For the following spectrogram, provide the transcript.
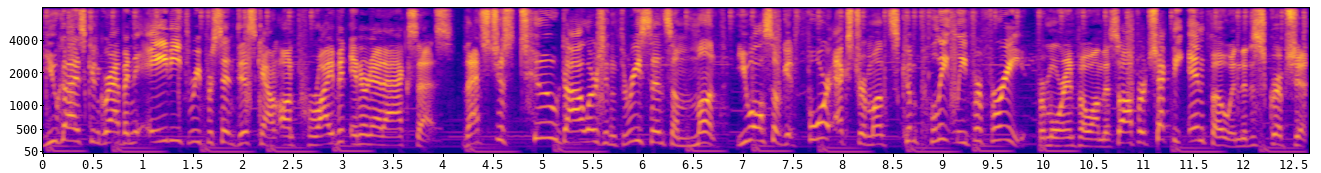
you guys can grab an 83% discount on private internet access. That's just $2.03 a month. You also get four extra months completely for free. For more info on this offer, check the info in the description.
